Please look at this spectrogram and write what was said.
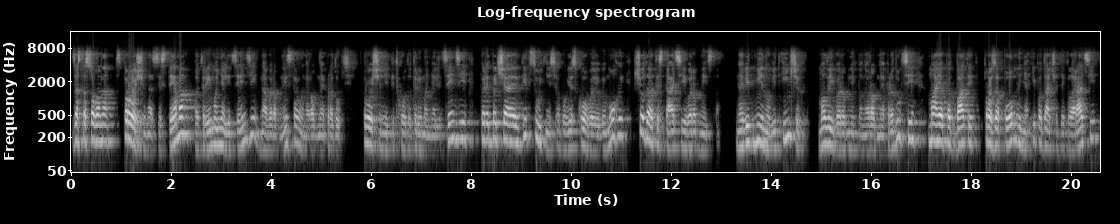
застосована спрощена система отримання ліцензії на виробництво виноробної продукції. Спрощений підход отримання ліцензії передбачає відсутність обов'язкової вимоги щодо атестації виробництва. На відміну від інших, малий виробник виноробної продукції має подбати про заповнення і подачу декларації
